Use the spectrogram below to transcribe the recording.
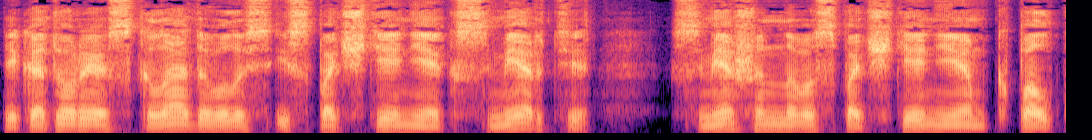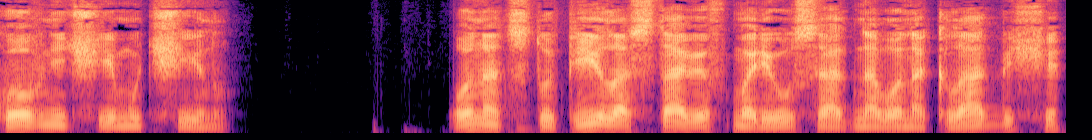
и которое складывалось из почтения к смерти, смешанного с почтением к полковничьему чину. Он отступил, оставив Мариуса одного на кладбище,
